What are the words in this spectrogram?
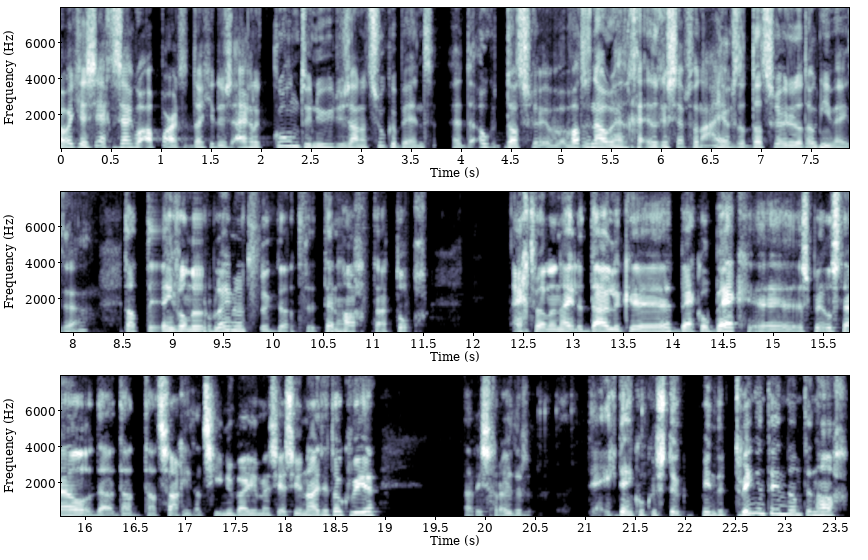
maar wat je zegt is eigenlijk wel apart. Dat je dus eigenlijk continu dus aan het zoeken bent. Uh, ook dat wat is nou het, recept van Ajax? Dat, dat Schreuder dat ook niet weet, hè? Dat is een van de problemen natuurlijk. Dat Ten Hag daar toch echt wel een hele duidelijke back-op-back uh, speelstijl. Dat, dat, dat zag je, dat zie je nu bij Manchester United ook weer. Daar is Schreuder ik denk ook een stuk minder dwingend in dan Ten Hag.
